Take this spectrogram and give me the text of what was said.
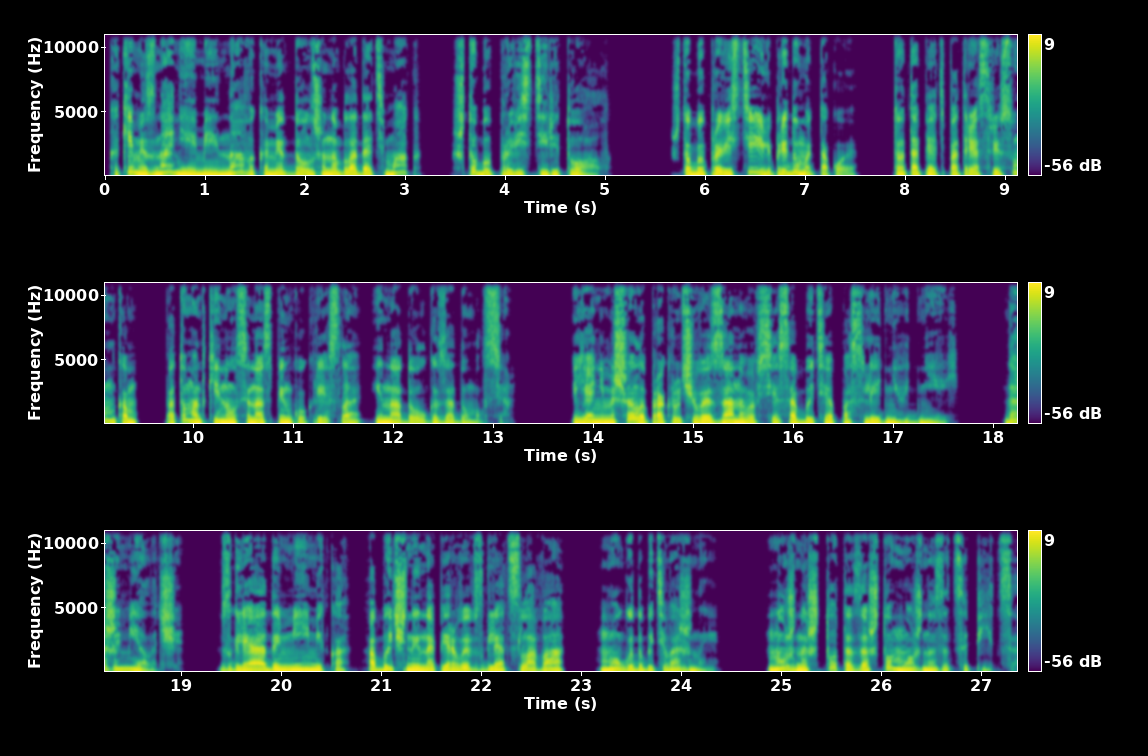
какими знаниями и навыками должен обладать маг, чтобы провести ритуал? Чтобы провести или придумать такое? Тот опять потряс рисунком, Потом откинулся на спинку кресла и надолго задумался. Я не мешала, прокручивая заново все события последних дней. Даже мелочи. Взгляды, мимика, обычные на первый взгляд слова могут быть важны. Нужно что-то, за что можно зацепиться.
